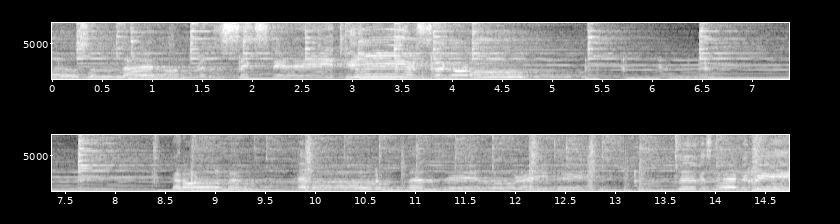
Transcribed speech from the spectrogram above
1,968 years ago. An old man, about 20 or 80, took his heavy green.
